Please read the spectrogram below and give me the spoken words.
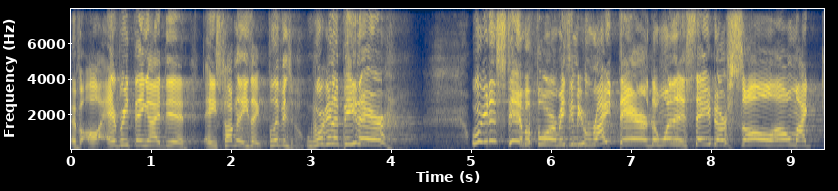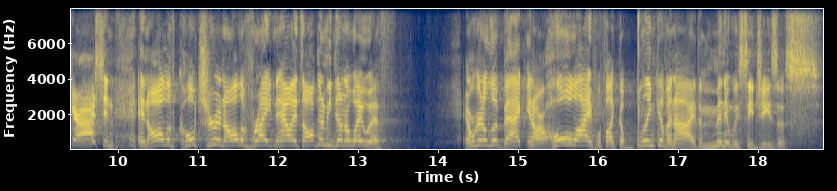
of all everything I did. And he's talking, he's like, Philippians, we're gonna be there. We're gonna stand before him. He's gonna be right there, the one that has saved our soul. Oh my gosh. And, and all of culture and all of right now, it's all gonna be done away with. And we're gonna look back in our whole life with like a blink of an eye the minute we see Jesus.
